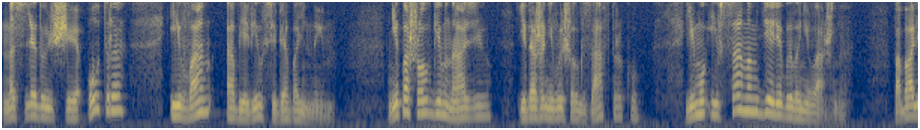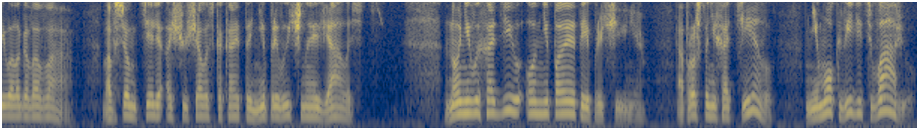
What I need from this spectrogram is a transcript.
На следующее утро Иван объявил себя больным. Не пошел в гимназию и даже не вышел к завтраку. Ему и в самом деле было неважно. Побаливала голова, во всем теле ощущалась какая-то непривычная вялость. Но не выходил он не по этой причине, а просто не хотел, не мог видеть Варю.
